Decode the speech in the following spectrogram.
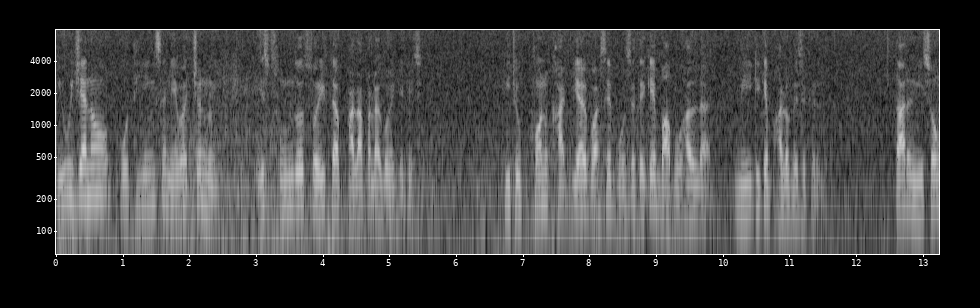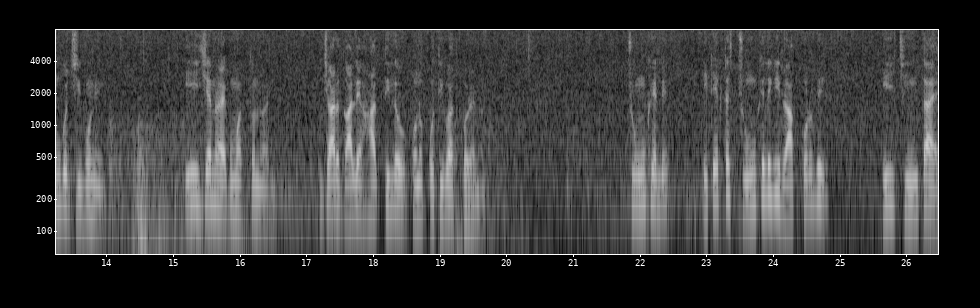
ইউ যেন প্রতিহিংসা নেবার জন্যই এই সুন্দর শরীরটা ফালা ফালা করে কেটেছে। কিছুক্ষণ খাটিয়ার পাশে বসে থেকে বাবু হালদার মেয়েটিকে ভালোবেসে ফেলল। তার নিঃসঙ্গ জীবনে এই যেন একমাত্র নারী, যার গালে হাত দিলেও কোনো প্রতিবাদ করে না। চুমু খেলে। একে একটা চুমু খেলে কি রাগ করবে? এই চিন্তায়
